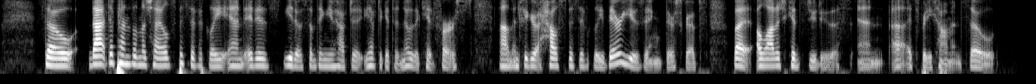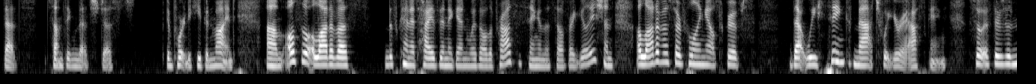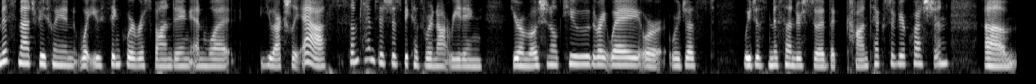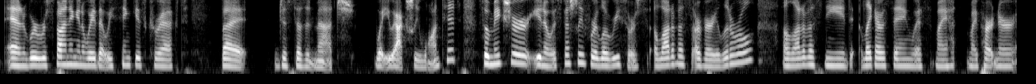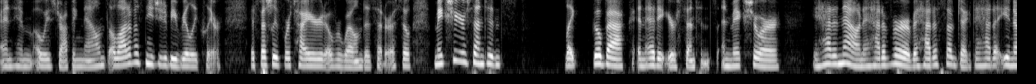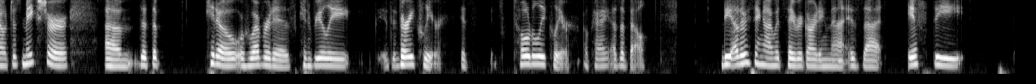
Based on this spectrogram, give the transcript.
So that depends on the child specifically, and it is you know something you have to you have to get to know the kid first um, and figure out how specifically they're using their scripts. But a lot of kids do do this, and uh, it's pretty common. So that's something that's just important to keep in mind. Um, also, a lot of us this kind of ties in again with all the processing and the self regulation. A lot of us are pulling out scripts that we think match what you're asking. So if there's a mismatch between what you think we're responding and what you actually asked, sometimes it's just because we're not reading your emotional cue the right way or we're just we just misunderstood the context of your question. Um, and we're responding in a way that we think is correct but just doesn't match what you actually wanted. So make sure, you know, especially if we're low resource, a lot of us are very literal. A lot of us need, like I was saying with my my partner and him always dropping nouns, a lot of us need you to be really clear, especially if we're tired, overwhelmed, etc. So make sure your sentence like go back and edit your sentence and make sure it had a noun, it had a verb, it had a subject, it had a, you know, just make sure um, that the kiddo or whoever it is can really it's very clear it's it's totally clear, okay, as a bell. The other thing I would say regarding that is that if the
